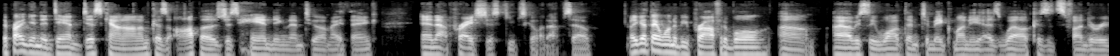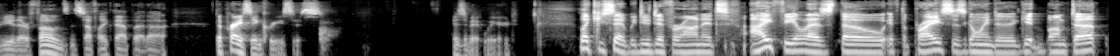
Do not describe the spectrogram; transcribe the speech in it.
they're probably getting a damn discount on them because Oppo is just handing them to them, I think. And that price just keeps going up. So I get they want to be profitable. Um, I obviously want them to make money as well because it's fun to review their phones and stuff like that. But uh, the price increases is a bit weird. Like you said, we do differ on it. I feel as though if the price is going to get bumped up,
